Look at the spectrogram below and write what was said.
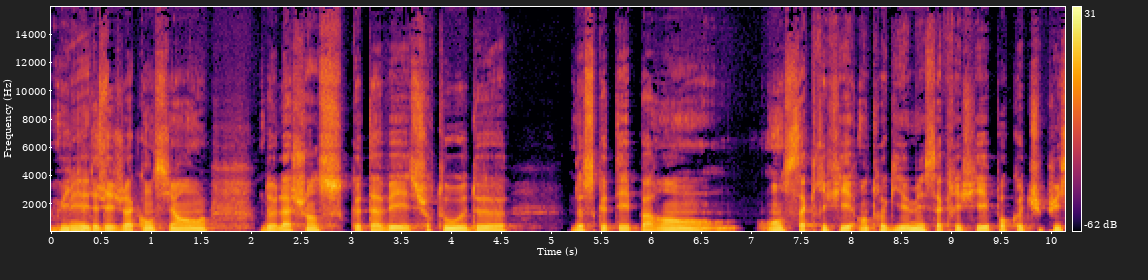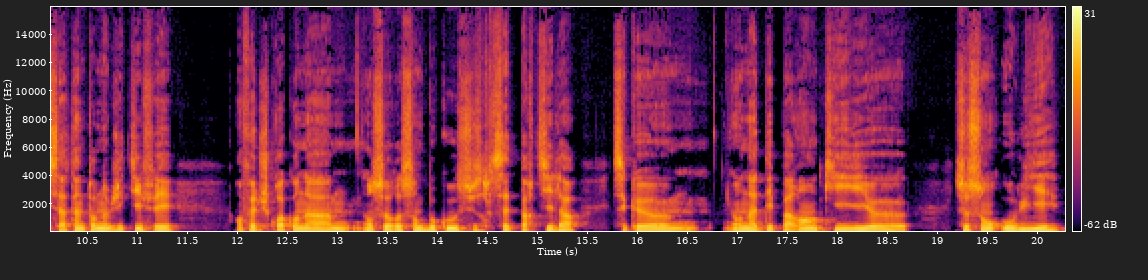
oui, mais étais déjà conscient de la chance que tu avais et surtout de, de ce que tes parents ont sacrifié, entre guillemets, sacrifié pour que tu puisses atteindre ton objectif. Et en fait, je crois qu'on a, on se ressemble beaucoup sur cette partie-là. C'est que euh, on a des parents qui euh, se sont oubliés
